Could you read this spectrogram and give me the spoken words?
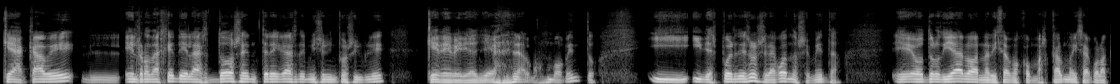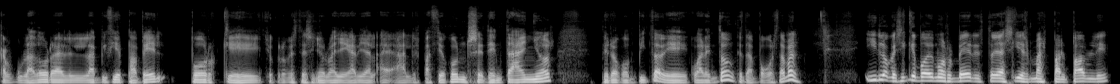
que acabe el rodaje de las dos entregas de Misión Imposible que deberían llegar en algún momento. Y, después de eso será cuando se meta. Eh, otro día lo analizamos con más calma y saco la calculadora, el lápiz y el papel, porque yo creo que este señor va a llegar ya al, espacio con 70 años, pero con pita de cuarentón, que tampoco está mal. Y lo que sí que podemos ver, esto ya sí es más palpable,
